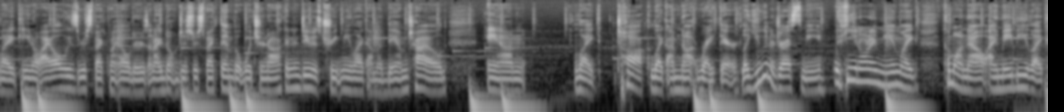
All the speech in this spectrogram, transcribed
Like, you know, I always respect my elders and I don't disrespect them. But what you're not going to do is treat me like I'm a damn child and like talk like I'm not right there. Like, you can address me. you know what I mean? Like, come on now. I may be like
